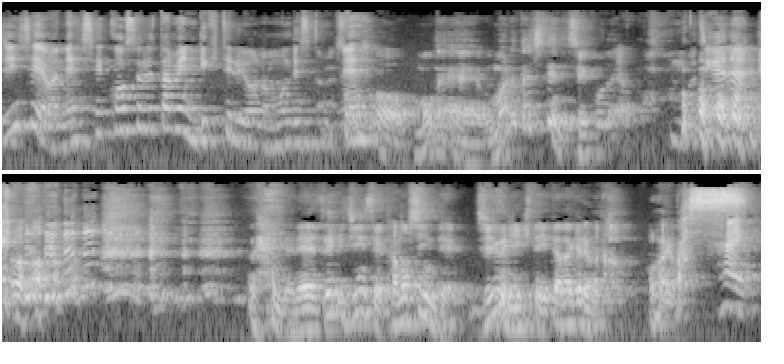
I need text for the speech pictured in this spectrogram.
人生はね、成功するためにできてるようなもんですからそうね。そう、もうね、生まれた時点で成功だよ。間違いない。なんでね、ぜひ人生楽しんで自由に生きていただければと思います。はい。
